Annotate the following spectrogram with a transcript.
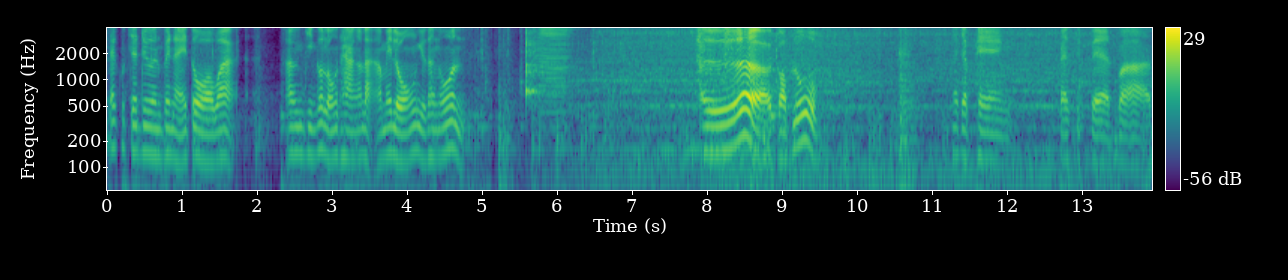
แล้วกูจะเดินไปไหนต่อวะเอาจริงๆก็หลงทางแล้วล่ะ เอาไม่หลงอยู่ทางโน้น เออกรอบรูป น่าจะแพง 88 บาท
